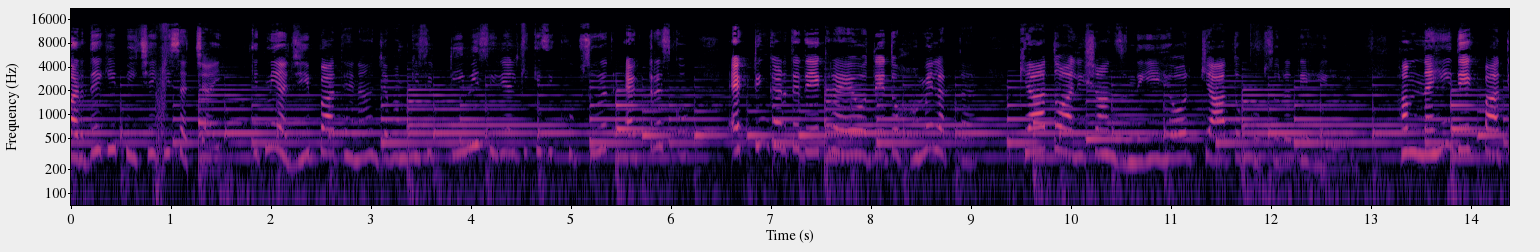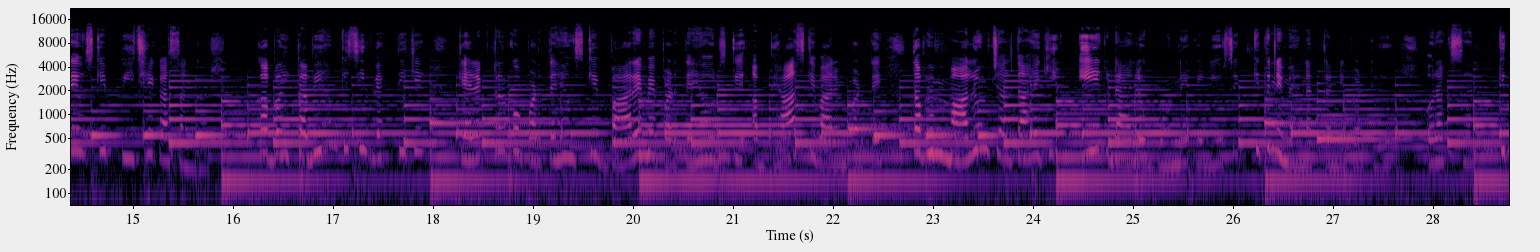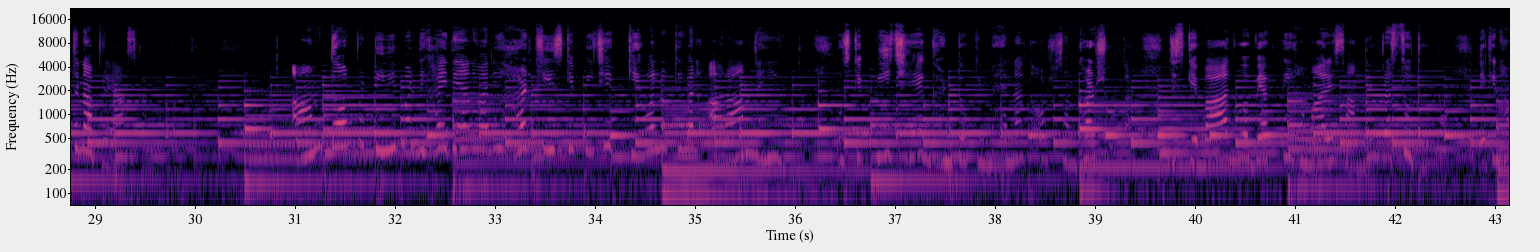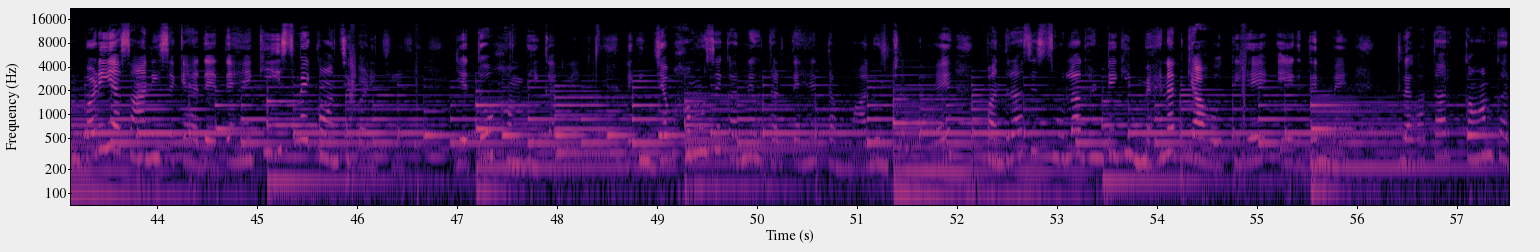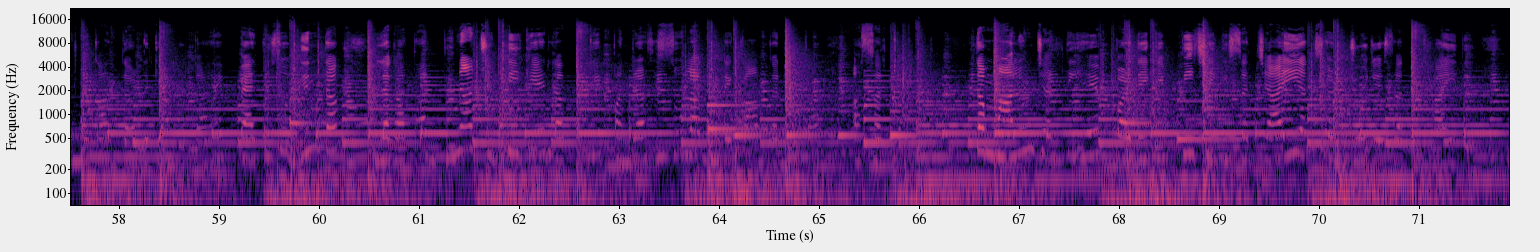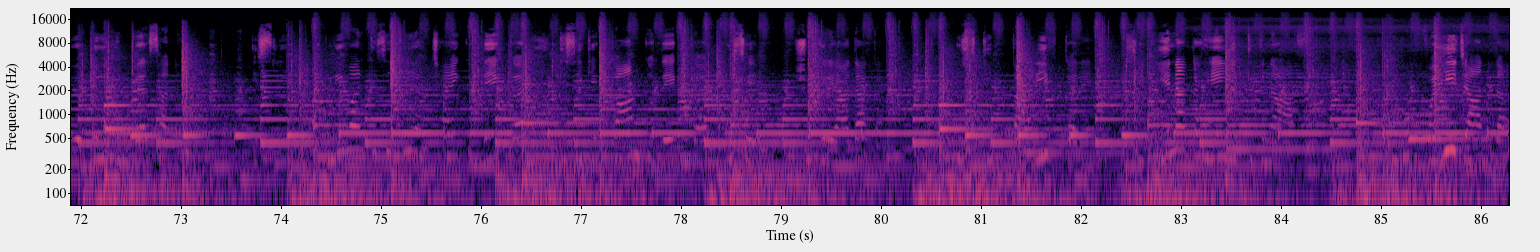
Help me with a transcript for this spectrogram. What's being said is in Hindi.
पर्दे के पीछे की सच्चाई। कितनी अजीब बात है ना, जब हम किसी टीवी सीरियल की किसी खूबसूरत एक्ट्रेस को एक्टिंग करते देख रहे होते तो हमें लगता है, क्या तो आलिशान ज़िंदगी है और क्या तो खूबसूरत हीरोइन। हम नहीं देख पाते उसके पीछे का संघर्ष। कभी कभी हम किसी व्यक्ति के कैरेक्टर को पढ़ते हैं, उसके बारे में पढ़ते हैं और उसके अभ्यास के बारे में पढ़ते तब हमें मालूम चलता है कि एक डायलॉग बोलने के लिए उसे कितनी मेहनत पीछे घंटों की मेहनत और संघर्ष होता है, जिसके बाद वह व्यक्ति हमारे सामने प्रस्तुत होता है। लेकिन हम बड़ी आसानी से कह देते हैं कि इसमें कौन सी बड़ी चीज़ है? ये तो हम भी कर लेंगे। लेकिन जब हम उसे करने उतरते हैं, तब मालूम चलता है, पंद्रह से सोलह घंटे की मेहनत क्या होती मालूम चलती है पर्दे के पीछे की सच्चाई अक्सर जो जैसा दिखाई दे वह बिल्कुल वैसा नहीं इसलिए अगली बार किसी की अच्छाई को देखकर, किसी के काम को देखकर उसे शुक्रिया अदा करें। उसकी तारीफ़ करें। उसे ये ना कहें ये कितना आसान वो वही जानता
